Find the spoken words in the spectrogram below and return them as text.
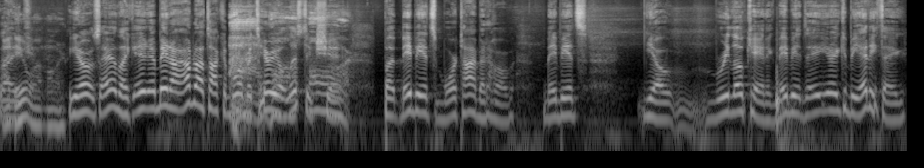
Like, I do want more. You know what I'm saying? Like, it, I mean, I- I'm not talking more materialistic more. shit, but maybe it's more time at home. Maybe it's, you know, relocating. Maybe it, it could be anything,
